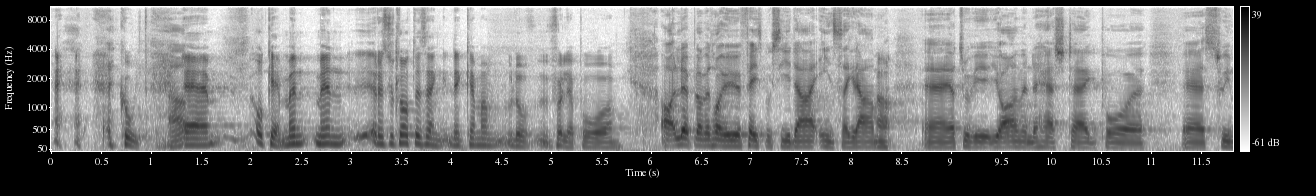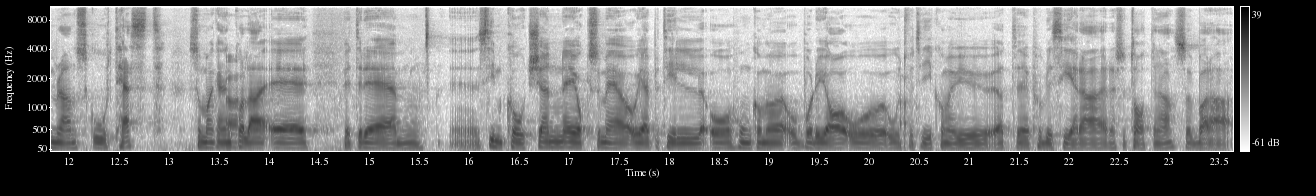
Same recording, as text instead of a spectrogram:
Coolt. Ja. Eh, Okej, okay, men, men resultatet sen, det kan man då följa på? Ja, Löplabbet har ju Facebook-sida, Instagram. Ja. Eh, jag tror vi, jag använder hashtag på eh, swimrun-skotest. Så man kan ja. kolla, eh, vet du det, mm, eh, simcoachen är också med och hjälper till och hon kommer, och både jag och O23 kommer ju att eh, publicera resultaten. Så bara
